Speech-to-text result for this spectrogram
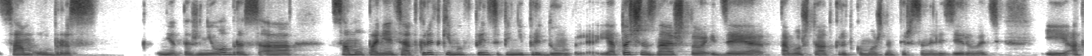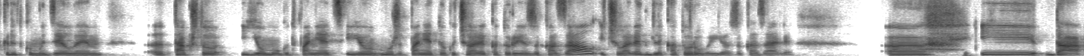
сам образ, нет, даже не образ, а само понятие открытки мы, в принципе, не придумывали. Я точно знаю, что идея того, что открытку можно персонализировать, и открытку мы делаем э, так, что ее могут понять, ее может понять только человек, который ее заказал, и человек, для которого ее заказали. Э, и да,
